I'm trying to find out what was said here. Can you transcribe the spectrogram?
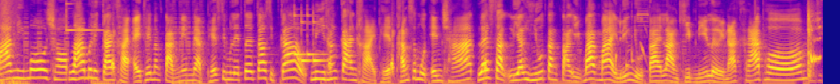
ร้านนิโมช็อปร้านบริการขายไอเทมต่างๆ ในแมป Pet Simulator 99 มีทั้งการขายเพชรทั้งสมุดเอนชาร์ตและสัตว์เลี้ยงหิวต่างๆ อีกมากมาย ลิงก์อยู่ใต้ล่างคลิปนี้เลยนะครับผม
